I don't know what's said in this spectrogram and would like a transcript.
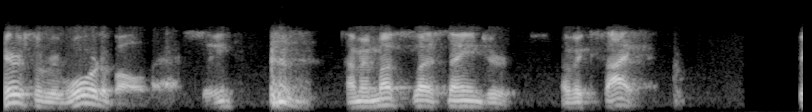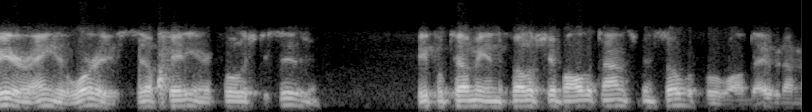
Here's the reward of all that, see? I'm in much less danger of excitement, fear, anger, worry, self pity, or foolish decision people tell me in the fellowship all the time it's been sober for a while, David. I'm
